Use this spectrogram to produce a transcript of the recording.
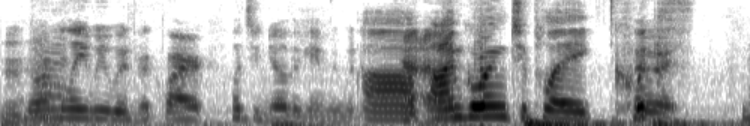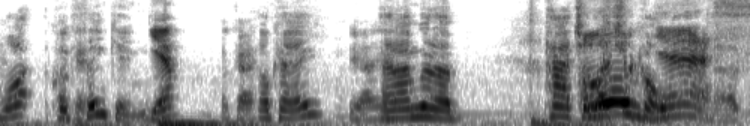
Mhm. Normally we would require once you know the game we would. Uh, I'm going to play quick. Wait, wait. what? Quick Okay. thinking. Yep. okay. Okay. Yeah. And. I'm gonna patch electrical. Oh yes.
